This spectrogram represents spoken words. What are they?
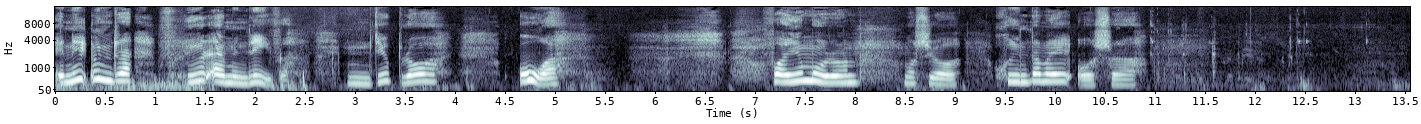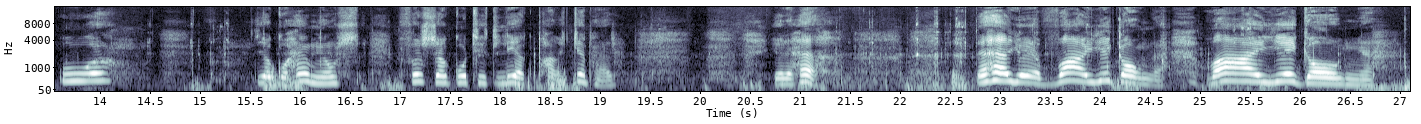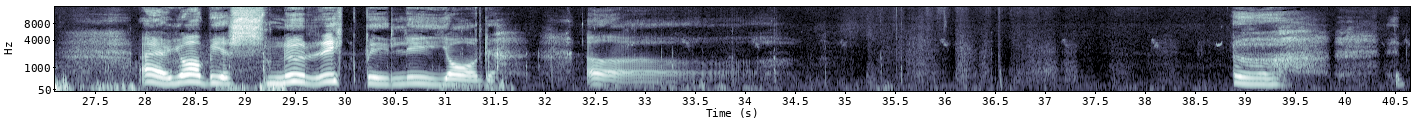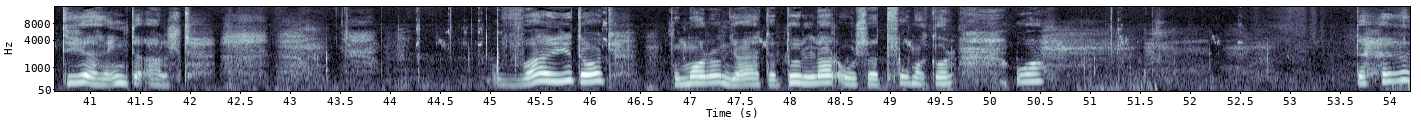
Eh, ni undrar hur är min liv? Mm, det är bra. Och varje morgon måste jag skynda mig och så och jag går hem. Jag måste, först jag går till lekparken här. Gör det här. Det här gör jag varje gång. Varje gång. Äh, jag blir snurrig blir jag. Uh. Uh. Det är inte allt. Varje dag på morgonen jag äter bullar och så två mackor. Och det här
